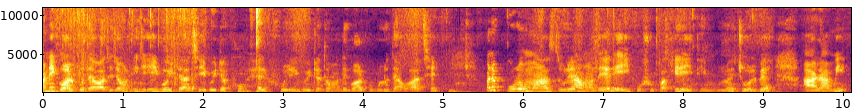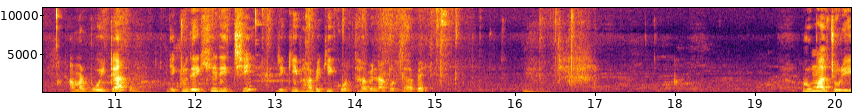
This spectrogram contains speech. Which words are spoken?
অনেক গল্প দেওয়া আছে। যেমন এই যে, এই বইটা আছে, এই বইটা খুব হেল্পফুল এই বইটা তো আমাদের গল্পগুলো দেওয়া আছে। মানে পুরো মাস জুড়ে আমাদের এই পশু পাখির এই থিমগুলোই চলবে। আর আমি আমার বইটা একটু দেখিয়ে দিচ্ছি যে কীভাবে কি করতে হবে, না করতে হবে। রুমাল চুরি,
